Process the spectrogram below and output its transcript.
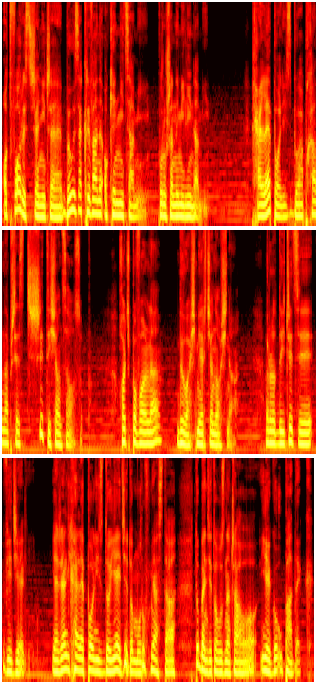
otwory strzelnicze były zakrywane okiennicami poruszanymi linami. Helepolis była pchana przez 3000 osób. Choć powolna, była śmiercionośna. Rodyjczycy wiedzieli, Jeżeli Helepolis dojedzie do murów miasta, to będzie to oznaczało jego upadek.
